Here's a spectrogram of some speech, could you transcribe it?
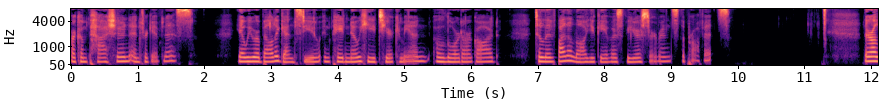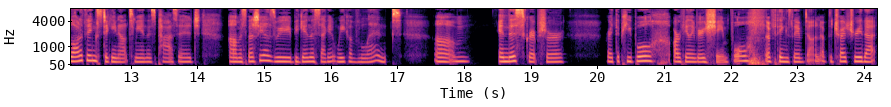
are compassion and forgiveness. Yet we rebelled against you and paid no heed to your command, O Lord our God, to live by the law you gave us through your servants, the prophets. There are a lot of things sticking out to me in this passage, um, especially as we begin the second week of Lent. Um, in this scripture, right? The people are feeling very shameful of things they've done, of the treachery that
